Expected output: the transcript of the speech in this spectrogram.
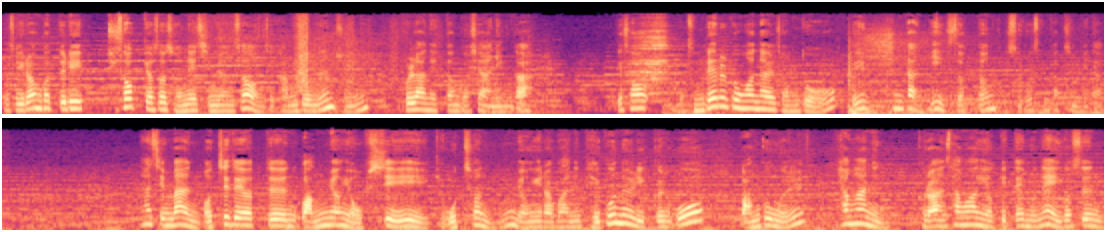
그래서 이런 것들이 뒤섞여서 전해지면서 이제 강조는 좀 곤란했던 것이 아닌가. 그래서 군대를 동원할 정도의 판단이 있었던 것으로 생각됩니다. 하지만 어찌되었든 왕명이 없이 5천 명이라고 하는 대군을 이끌고 왕궁을 향하는 그러한 상황이었기 때문에 이것은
